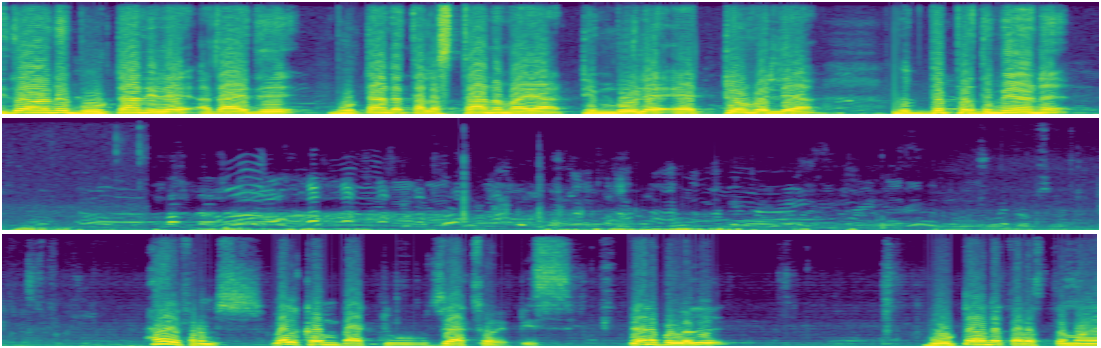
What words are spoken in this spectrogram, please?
ഇതാണ് ഭൂട്ടാനിലെ അതായത് ഭൂട്ടാന്റെ തലസ്ഥാനമായ ടിമ്പുവിലെ ഏറ്റവും വലിയ ബുദ്ധ പ്രതിമയാണ് hi friends welcome back to Jax varieties ഞാനിപ്പോൾ ഉള്ളത് ഭൂട്ടാന്റെ തലസ്ഥമായ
